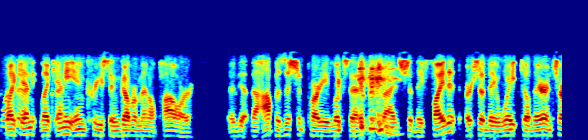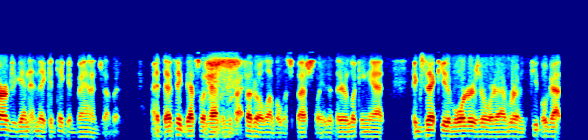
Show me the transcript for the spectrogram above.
like the- any like any increase in governmental power, uh, the, the opposition party looks at it and decides should they fight it or should they wait till they're in charge again and they can take advantage of it. I, I think that's what happens at the federal level, especially that they're looking at executive orders or whatever, and people got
